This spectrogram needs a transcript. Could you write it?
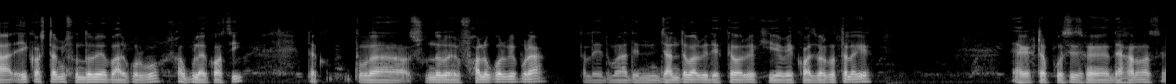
আর এই কষ্টটা আমি সুন্দরভাবে বার করব। সবগুলো কষই এটা তোমরা সুন্দরভাবে ফলো করবে পুরা। তাহলে তোমরা দিন জানতে পারবে, দেখতে পারবে কীভাবে কচ বার করতে লাগে। এক একটা প্রসেস দেখানো আছে।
